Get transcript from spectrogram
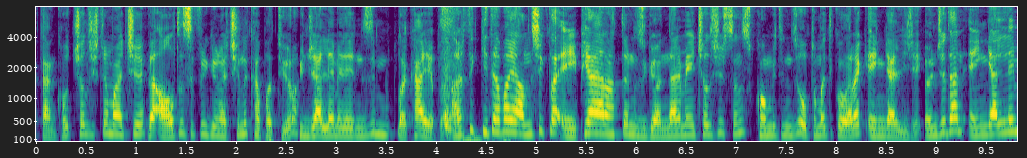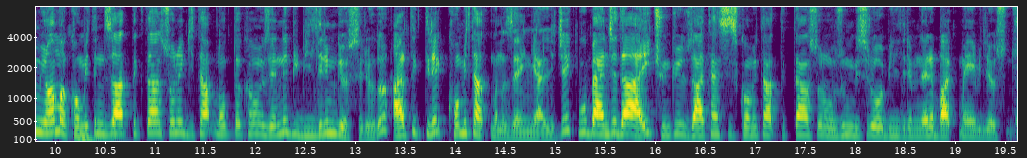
uzaktan kod çalıştırma açığı ve 6.0 gün açığını kapatıyor. Güncellemelerinizi mutlaka yapın. Artık GitHub'a yanlışlıkla API anahtarınızı göndermeye çalışırsanız commitinizi otomatik olarak engelleyecek. Önceden engellemiyor ama commitinizi attıktan sonra github.com üzerinde bir bildirim gösteriyordu. Artık direkt commit atmanızı engelleyecek. Bu bence daha iyi çünkü zaten siz commit attıktan sonra uzun bir süre o bildirimlere bakmayabiliyorsunuz.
